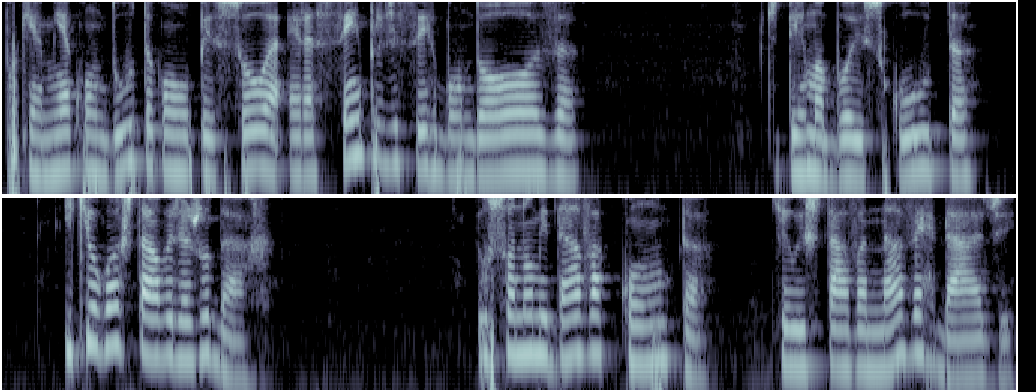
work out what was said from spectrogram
porque a minha conduta como pessoa era sempre de ser bondosa, de ter uma boa escuta e que eu gostava de ajudar. Eu só não me dava conta que eu estava, na verdade,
